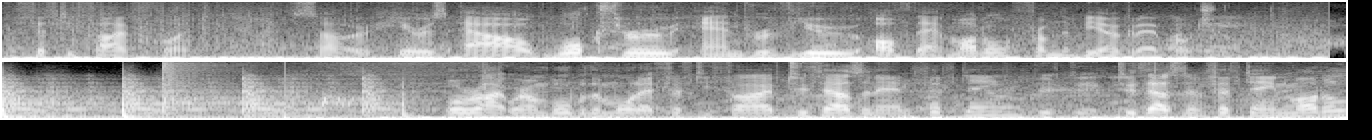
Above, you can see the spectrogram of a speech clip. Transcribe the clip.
the 55 foot. So here is our walkthrough and review of that model from the Biograd Boat Show. Alright, we're on board with the More 55 2015, 15. 2015 model.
